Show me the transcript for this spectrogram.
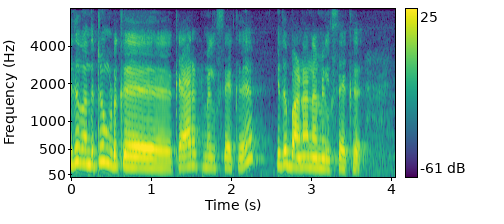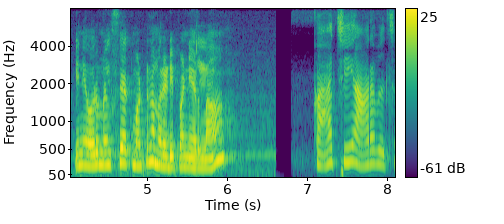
இது வந்துட்டு உங்களுக்கு கேரட் மில்க் ஷேக்கு இது பனானா மில்க் ஷேக்கு இனி ஒரு மில்க் ஷேக் மட்டும் நம்ம ரெடி பண்ணிடலாம். காய்ச்சி ஆற வச்ச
